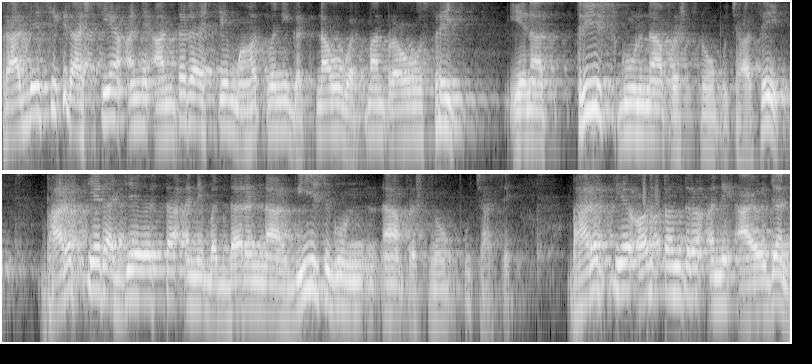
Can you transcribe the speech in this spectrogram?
પ્રાદેશિક, રાષ્ટ્રીય અને આંતરરાષ્ટ્રીય મહત્વની ઘટનાઓ વર્તમાન પ્રવાહો સહિત એના ત્રીસ ગુણના પ્રશ્નો પૂછાશે. ભારતીય રાજ્ય વ્યવસ્થા અને બંધારણના વીસ ગુણના પ્રશ્નો પૂછાશે. ભારતીય અર્થતંત્ર અને આયોજન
